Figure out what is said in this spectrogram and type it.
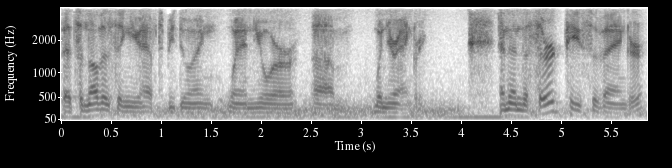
that's another thing you have to be doing when you're um, when you're angry. And then the third piece of anger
